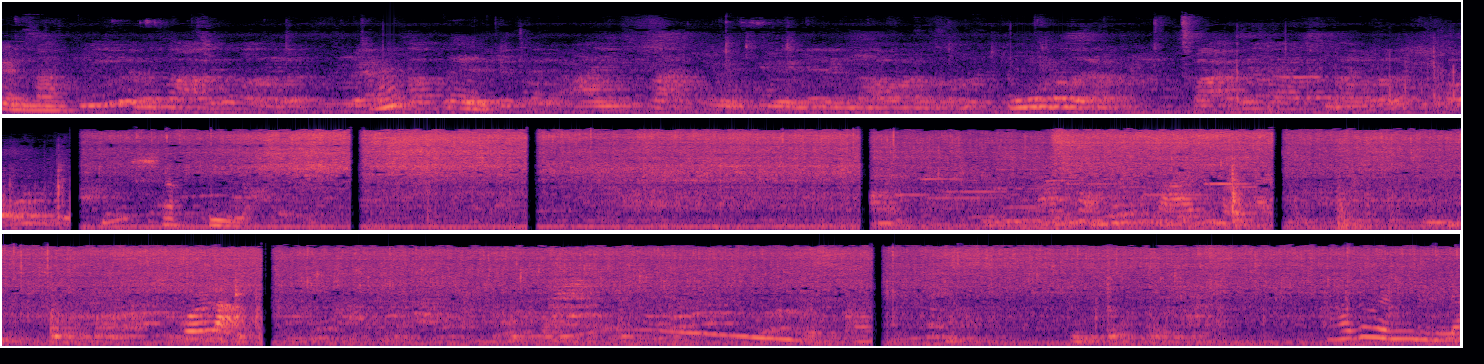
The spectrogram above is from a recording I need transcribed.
ഒക്കെ ഉണ്ടോ ഷക്കീല അത് വേണ്ടില്ല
